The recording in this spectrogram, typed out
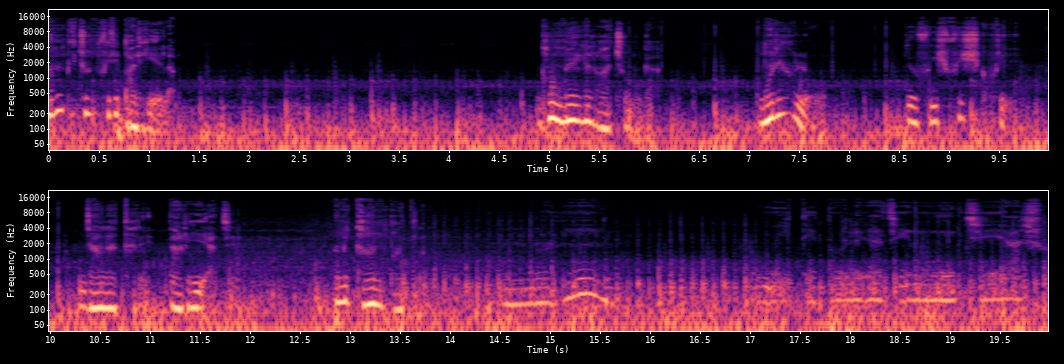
আমি পিছন ফিরে পালিয়ে এলাম। ঘুম হয়ে গেল আচমকা। মনে হলো কেউ ফিস ফিস করে জানলার ধারে দাঁড়িয়ে আছে। আমি কান পাতলাম। ওই তেঁতুল গাছের নিচে আসো।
